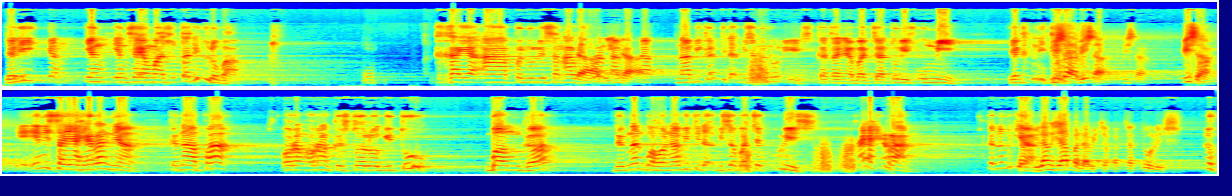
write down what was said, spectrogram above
Jadi yang yang yang saya maksud tadi dulu Pak, kekayaan penulisan Al-Quran Tidak, Nabi, tidak. Na- Nabi kan tidak bisa menulis, katanya baca tulis umi, ya kan itu. Bisa, bisa, bisa, bisa. Ini saya herannya, kenapa orang-orang kristologi itu bangga dengan bahwa Nabi tidak bisa baca tulis. Saya heran. Kenapa Yang demikian? bilang siapa nggak bisa baca tulis? Loh,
